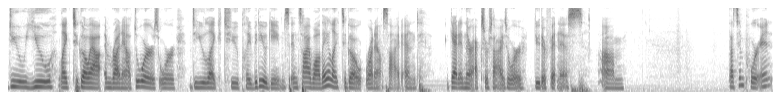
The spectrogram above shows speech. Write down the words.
do you like to go out and run outdoors or do you like to play video games inside while they like to go run outside and get in their exercise or do their fitness? Um, that's important.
